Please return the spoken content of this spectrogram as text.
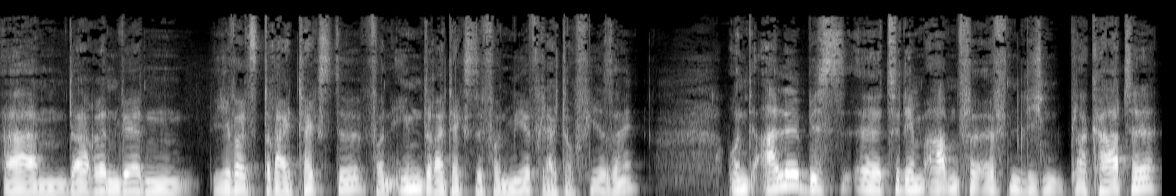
Ähm, darin werden jeweils drei Texte von ihm, drei Texte von mir, vielleicht auch vier sein. Und alle bis äh, zu dem Abend veröffentlichten Plakate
